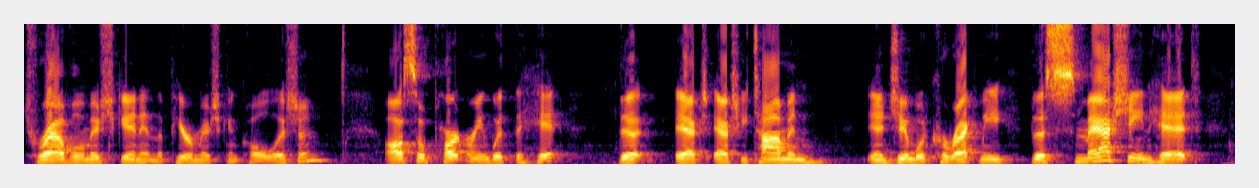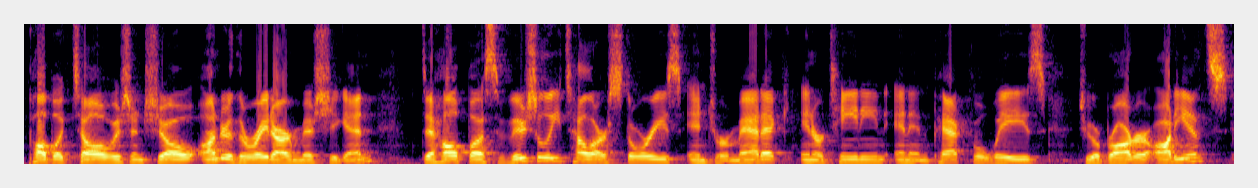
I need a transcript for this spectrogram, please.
Travel Michigan and the Pure Michigan Coalition. Also partnering with the hit that actually Tom and, and Jim would correct me, the smashing hit public television show Under the Radar Michigan to help us visually tell our stories in dramatic, entertaining, and impactful ways to a broader audience,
